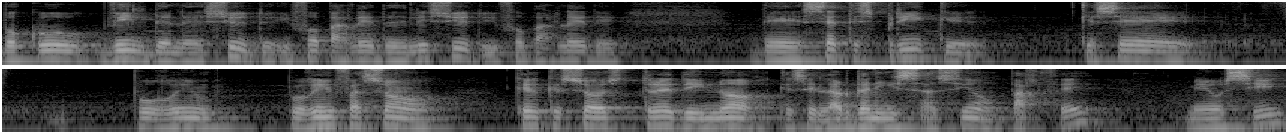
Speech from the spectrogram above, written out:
beaucoup de villes de le sud. Il faut parler de le sud, il faut parler de de cet esprit que, que c'est pour une, pour une façon quelque chose très du que c'est l'organisation parfaite, mais aussi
